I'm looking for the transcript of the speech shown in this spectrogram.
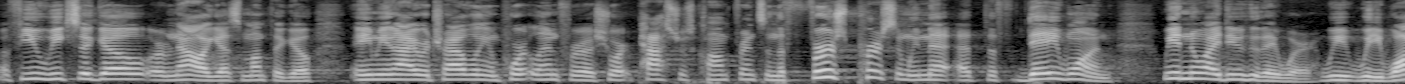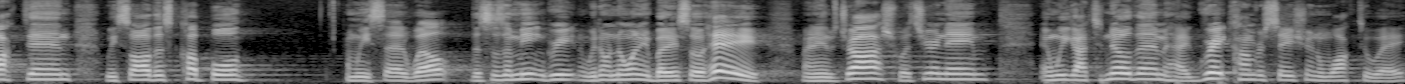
A few weeks ago, or now I guess a month ago, Amy and I were traveling in Portland for a short pastor's conference, and the first person we met at the day one, we had no idea who they were. We, we walked in, we saw this couple, and we said, Well, this is a meet and greet, and we don't know anybody, so hey, my name's Josh, what's your name? And we got to know them had a great conversation and walked away.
